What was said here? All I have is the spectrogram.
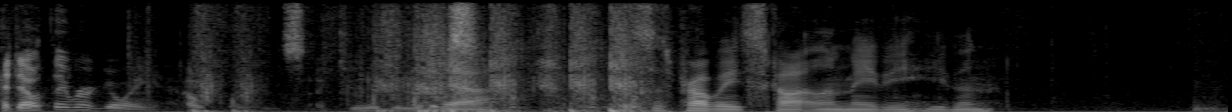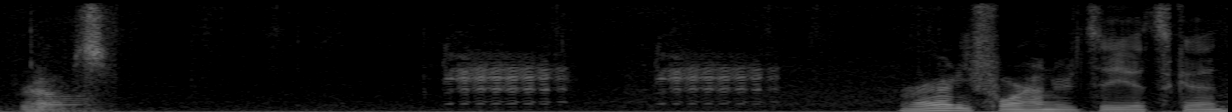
I doubt they were going outwards. I feel like they would have Yeah. This is probably Scotland, maybe, even. perhaps. We're already 400 Z, it's good.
